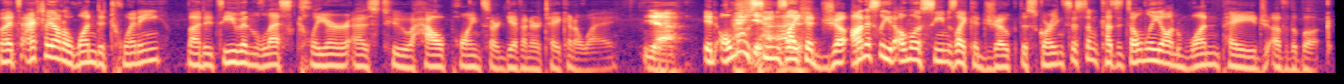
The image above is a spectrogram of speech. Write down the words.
Well, it's actually on a one to twenty, but it's even less clear as to how points are given or taken away. Yeah, It almost Yeah, seems I- like a joke. Honestly, it almost seems like a joke. The scoring system because it's only on one page of the book.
